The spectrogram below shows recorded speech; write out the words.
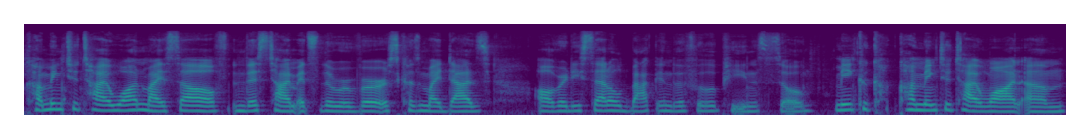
coming to Taiwan myself, this time it's the reverse because my dad's already settled back in the Philippines. So, me c- coming to Taiwan, um,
